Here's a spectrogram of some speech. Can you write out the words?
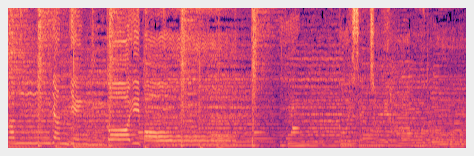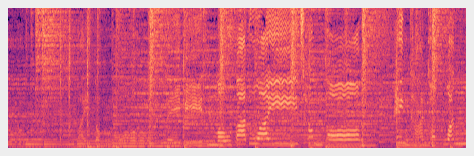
恩应该报，应该石取孝道。唯独我离别无法为亲旁，轻弹曲韵梦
